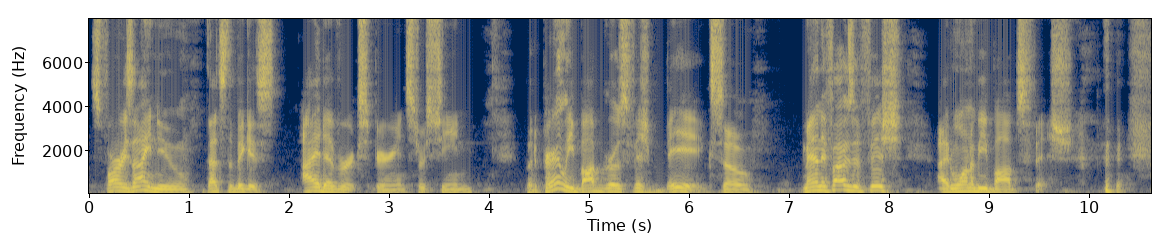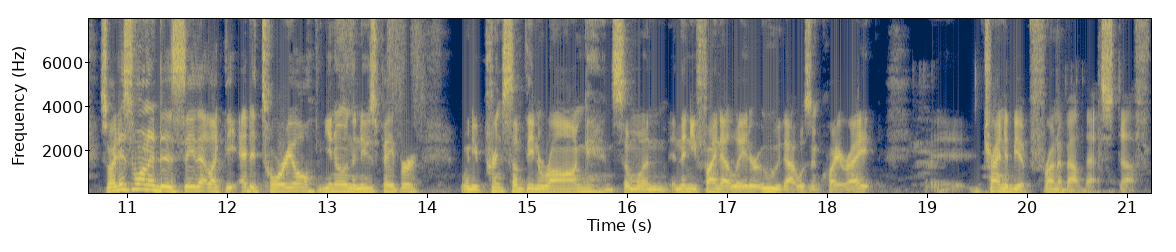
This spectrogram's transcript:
as far as I knew, that's the biggest I'd ever experienced or seen. But apparently, Bob grows fish big. So, man, if I was a fish, I'd want to be Bob's fish. so, I just wanted to say that, like the editorial, you know, in the newspaper, when you print something wrong and someone, and then you find out later, ooh, that wasn't quite right. Trying to be upfront about that stuff.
